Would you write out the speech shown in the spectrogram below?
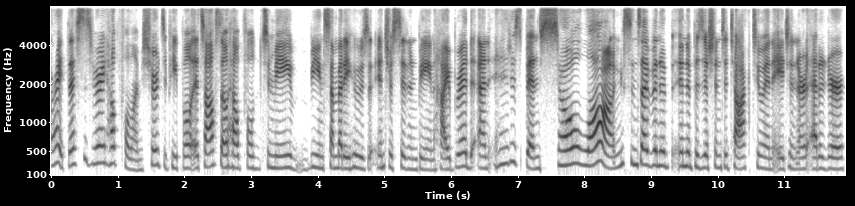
All right, this is very helpful, I'm sure, to people. It's also helpful to me being somebody who's interested in being hybrid. And it has been so long since I've been in a position to talk to an agent or editor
